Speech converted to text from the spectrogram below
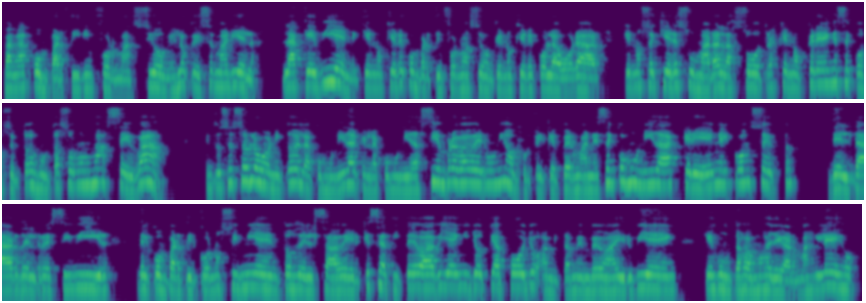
van a compartir información, es lo que dice Mariela, la que viene, que no quiere compartir información, que no quiere colaborar, que no se quiere sumar a las otras, que no cree en ese concepto de juntas somos más, se va. Entonces eso es lo bonito de la comunidad, que en la comunidad siempre va a haber unión, porque el que permanece en comunidad cree en el concepto del dar, del recibir, del compartir conocimientos, del saber que si a ti te va bien y yo te apoyo, a mí también me va a ir bien, que juntas vamos a llegar más lejos. O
